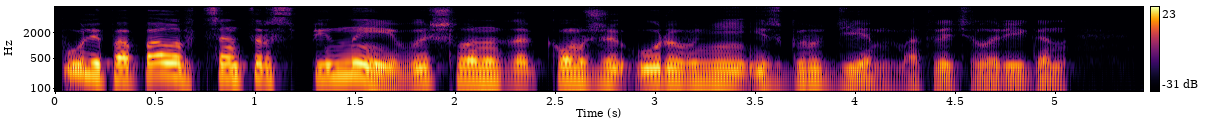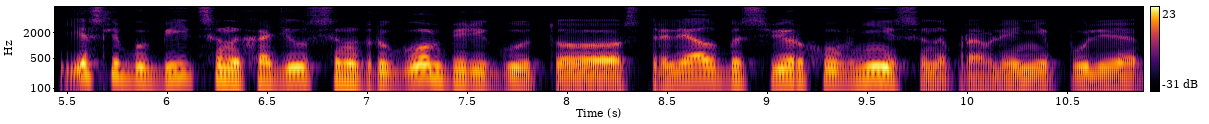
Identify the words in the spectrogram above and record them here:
«Пуля попала в центр спины и вышла на таком же уровне из груди», — ответил Риган. «Если бы убийца находился на другом берегу, то стрелял бы сверху вниз, и направление пули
